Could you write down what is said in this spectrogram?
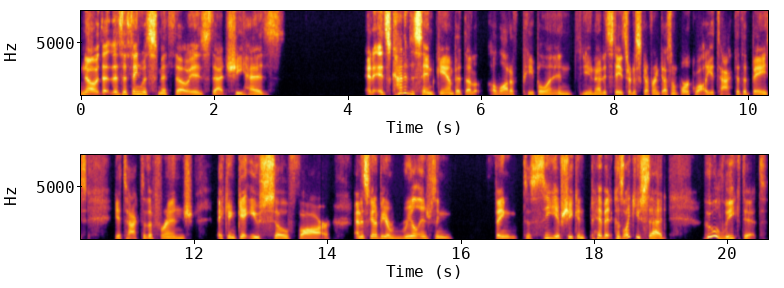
No, the, the the thing with Smith though is that she has, and it's kind of the same gambit that a lot of people in the United States are discovering doesn't work well. You attack to the base, you attack to the fringe. It can get you so far, and it's going to be a real interesting thing to see if she can pivot. Because, like you said, who leaked it?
